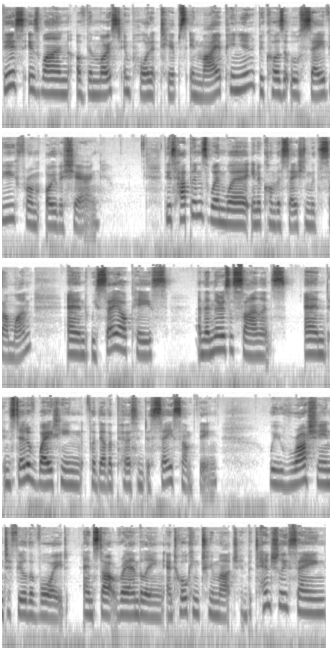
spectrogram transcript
This is one of the most important tips, in my opinion, because it will save you from oversharing. This happens when we're in a conversation with someone and we say our piece, and then there is a silence, and instead of waiting for the other person to say something, we rush in to fill the void and start rambling and talking too much and potentially saying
